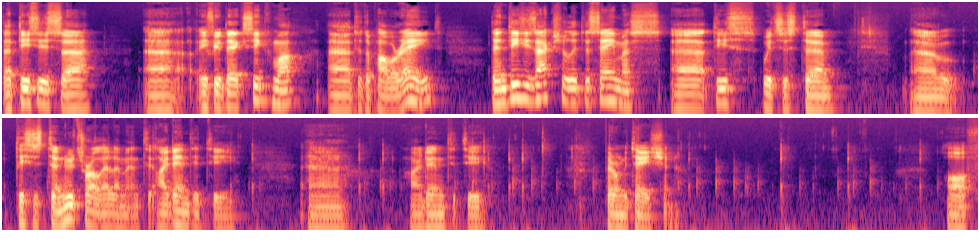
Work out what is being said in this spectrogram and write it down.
that this is, uh, uh, if you take sigma uh, to the power 8, then this is actually the same as uh, this, which is the, uh, this is the neutral element, the identity, uh, identity permutation of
